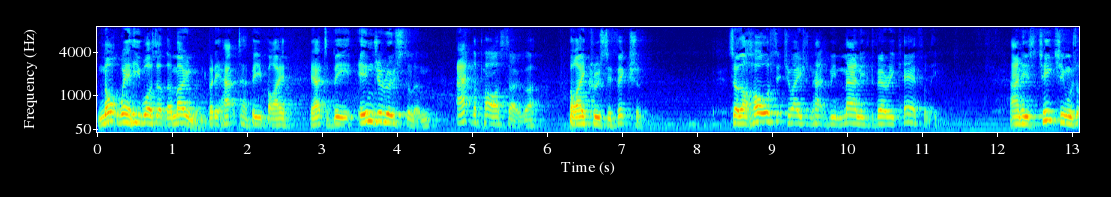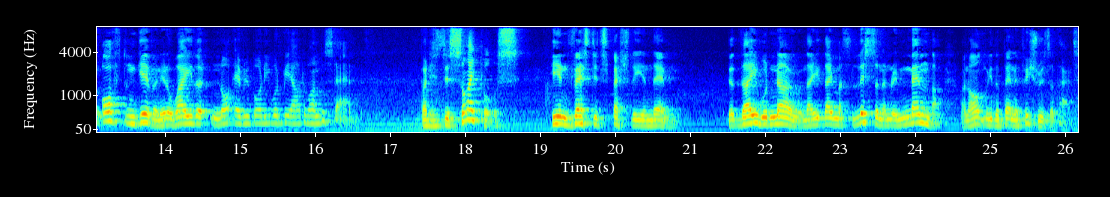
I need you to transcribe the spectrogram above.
not where he was at the moment, but it had to be by it had to be in Jerusalem at the Passover by crucifixion. So the whole situation had to be managed very carefully. And his teaching was often given in a way that not everybody would be able to understand. But his disciples, he invested specially in them, that they would know and they, they must listen and remember and aren't we the beneficiaries of that?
